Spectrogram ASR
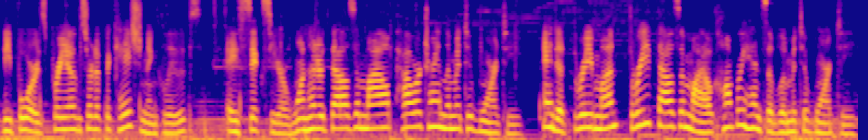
The Ford's pre-owned certification includes a 6-year 100,000-mile powertrain limited warranty and a 3-month 3,000-mile comprehensive limited warranty,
